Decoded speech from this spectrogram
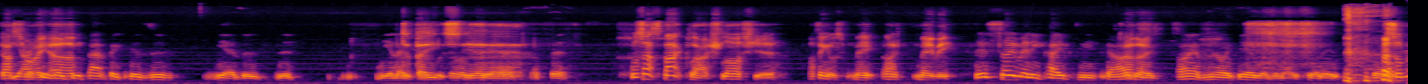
that's yeah, I right. think they Um, did that because of yeah the the, the election Debates, was on, yeah, yeah. That's it. was that backlash last year? I think it was may, I, maybe. There's so many pay per views. I, I know. don't- I have no idea what the next one is. So, Some,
